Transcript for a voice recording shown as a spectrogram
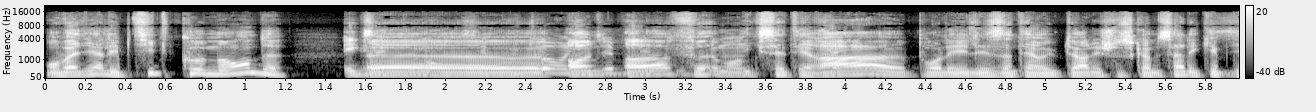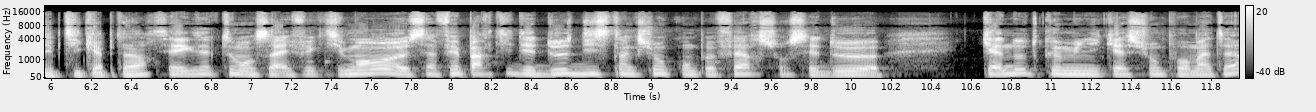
on va dire les petites commandes, Exactement. euh, on-off, etc. Exactement. Pour les, les interrupteurs, les choses comme ça, les, les petits capteurs. C'est exactement ça. Effectivement, euh, ça fait partie des deux distinctions qu'on peut faire sur ces deux canaux de communication pour Matter.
